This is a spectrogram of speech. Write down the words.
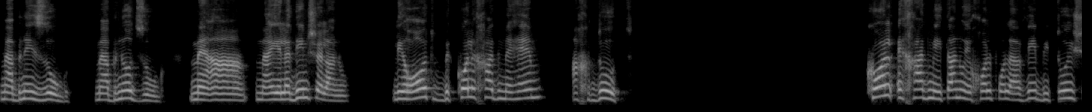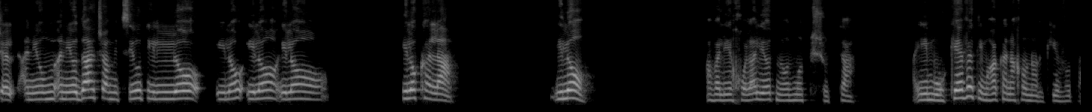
מהבני זוג, מהבנות זוג, מה, מהילדים שלנו. לראות בכל אחד מהם אחדות. כל אחד מאיתנו יכול פה להביא ביטוי של, אני, אני יודעת שהמציאות היא לא, היא לא, היא לא, היא לא, היא לא קלה. היא לא. אבל היא יכולה להיות מאוד מאוד פשוטה. היא מורכבת אם רק אנחנו נרכיב אותה.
